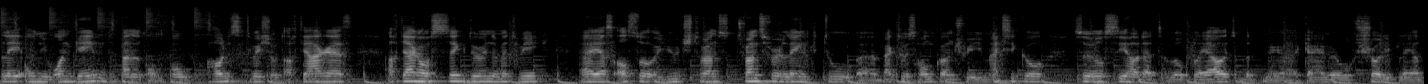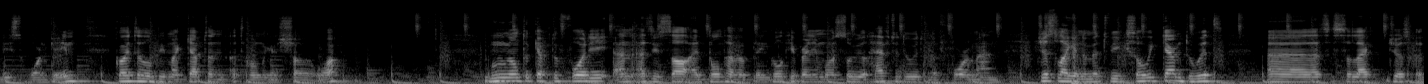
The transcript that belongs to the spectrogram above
play only one game, depending on how, how the situation with Arteaga is. Arteaga was sick during the midweek. Uh, he has also a huge trans transfer link to uh, back to his home country, Mexico. So we'll see how that will play out. But uh, Kayembe will surely play at least one game. Koita will be my captain at home against Charleroi. Moving on to cap to 40 and as you saw I don't have a playing goalkeeper anymore so we'll have to do it with a 4 man just like in the midweek so we can do it. Uh, let's select just a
